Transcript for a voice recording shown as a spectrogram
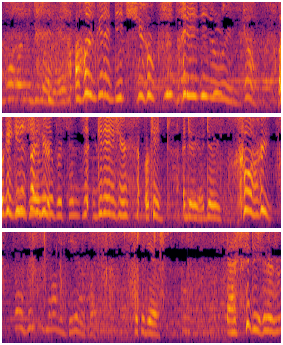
Let me do my. I was gonna ditch you, but it didn't work. don't. Okay, get inside here. Get in here. Okay, I dare you. I dare you. Come on. Bro, this is not a dare. Like, What's a dare? Oh. That's a dare.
